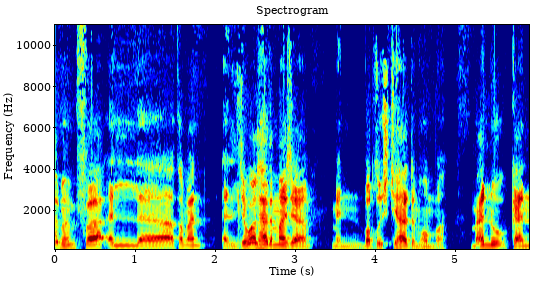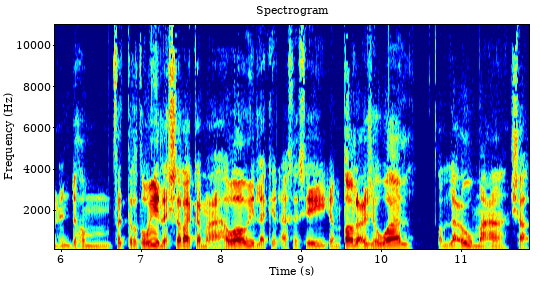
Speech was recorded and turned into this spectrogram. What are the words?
المهم فال طبعا الجوال هذا ما جاء من برضو اجتهادهم هم. مع إنه كان عندهم فترة طويلة شراكة مع هواوي لكن آخر شيء يوم طلعوا جوال طلعوه مع Sharp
